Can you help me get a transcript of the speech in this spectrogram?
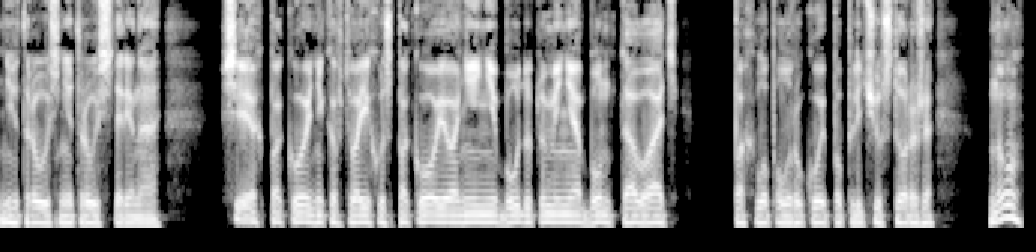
«Не трусь, не трусь, старина. Всех покойников твоих успокою, они не будут у меня бунтовать», — похлопал рукой по плечу сторожа. «Ну,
